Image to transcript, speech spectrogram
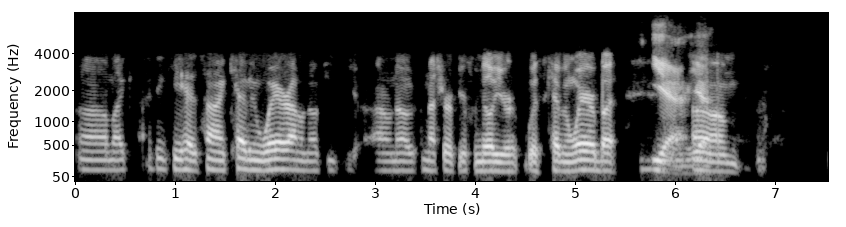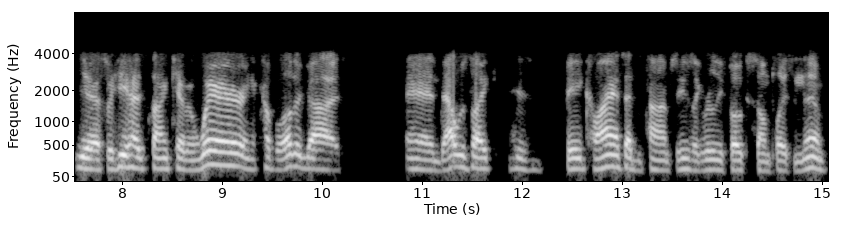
Um, like I think he had signed Kevin Ware. I don't know if you, I don't know, I'm not sure if you're familiar with Kevin Ware, but Yeah, yeah. um, yeah, so he had signed Kevin Ware and a couple other guys, and that was like his big clients at the time, so he was like really focused on placing them.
